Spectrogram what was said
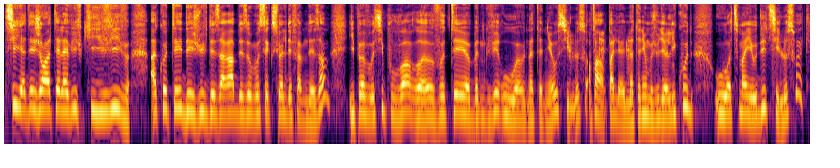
S'il y a des gens à Tel Aviv qui vivent à côté des juifs, des arabes, des homosexuels, des femmes, des hommes, ils peuvent aussi pouvoir voter Ben Gvir ou Netanyahu s'ils le souhaitent. Enfin, pas Netanyahu, mais je veux dire Likud ou Otzma Yehudit s'ils le souhaitent.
